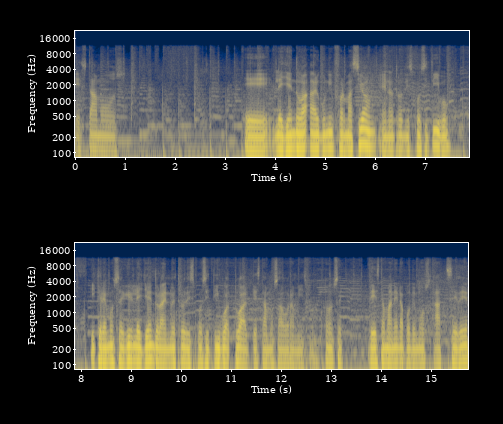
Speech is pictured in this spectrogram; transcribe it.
estamos eh, leyendo alguna información en otro dispositivo y queremos seguir leyéndola en nuestro dispositivo actual que estamos ahora mismo. Entonces, de esta manera podemos acceder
